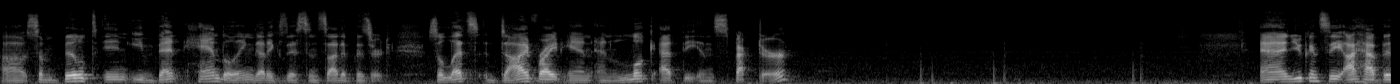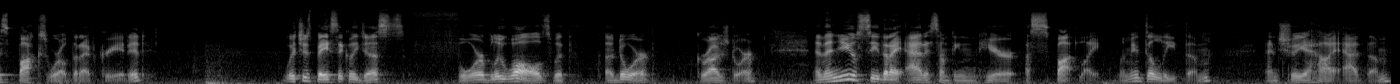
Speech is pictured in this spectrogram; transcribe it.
uh, some built-in event handling that exists inside of Vizard. So let's dive right in and look at the inspector. And you can see I have this box world that I've created, which is basically just four blue walls with a door, garage door. And then you'll see that I added something here, a spotlight. Let me delete them and show you how I add them.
